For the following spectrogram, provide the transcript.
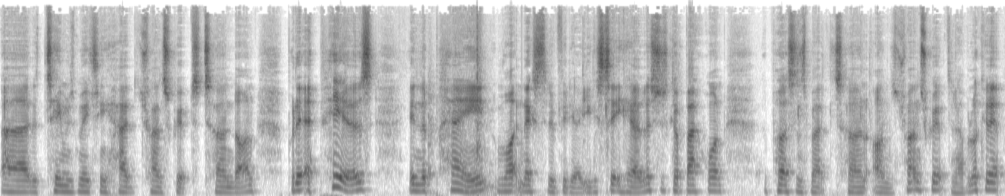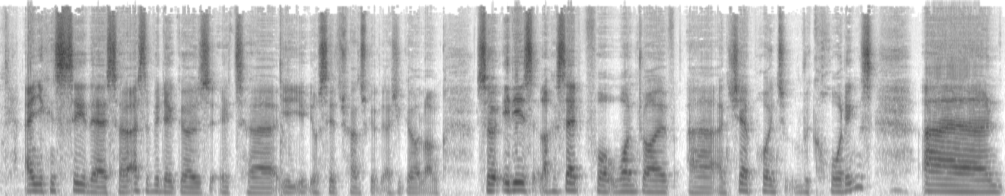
uh, the Teams meeting had transcript turned on, but it appears in the pane right next to the video. You can see here, let's just go back one. The person's about to turn on the transcript and have a look at it, and you can see there, so as the video goes, it uh, you, will see the transcript as you go along. So it is, like I said, for OneDrive uh, and SharePoint recordings, and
